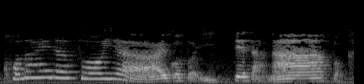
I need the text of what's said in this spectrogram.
この間そういや、ああいうこと言ってたなとか、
